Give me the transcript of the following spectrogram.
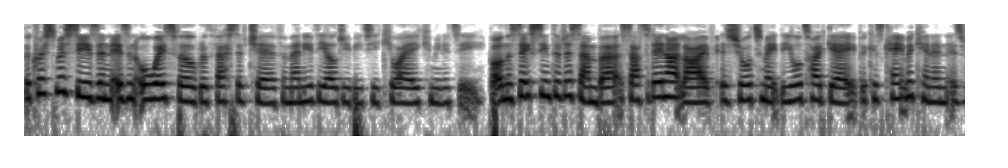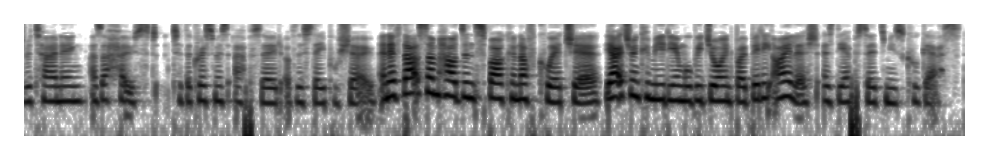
The Christmas season isn't always filled with festive cheer for many of the LGBTQIA community, but on the 16th of December, Saturday Night Live is sure to make the Yuletide gay because Kate McKinnon is returning as a host to the Christmas episode of The Staple Show. And if that somehow didn't spark enough queer cheer, the actor and comedian will be joined by Billie Eilish as the episode's musical guest.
